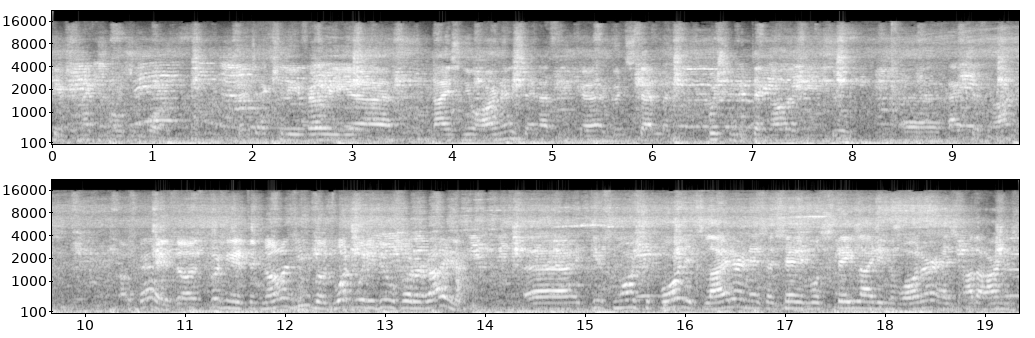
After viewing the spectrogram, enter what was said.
gives maximal support. So it's actually a very uh, nice new harness and I think a good step in pushing the technology into uh, kitesurfing harnesses. Okay, so it's pushing the technology, but what would it do for the rider? Uh, it gives more support, it's lighter, and as I said, it will stay light in the water, as other harnesses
